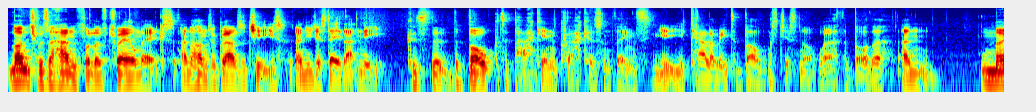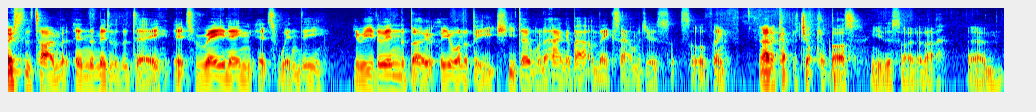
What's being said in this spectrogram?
Lunch was a handful of trail mix and 100 grams of cheese, and you just ate that neat. Because the, the bulk to pack in crackers and things, your, your calorie to bulk was just not worth the bother. And most of the time in the middle of the day, it's raining, it's windy, you're either in the boat or you're on a beach. You don't want to hang about and make sandwiches, that sort of thing and a couple of chocolate bars either side of that. Um,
